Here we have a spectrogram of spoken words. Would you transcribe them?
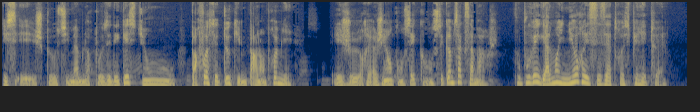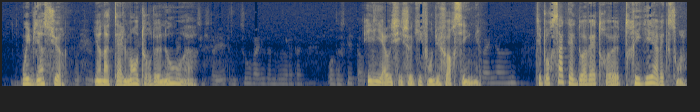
Et je peux aussi même leur poser des questions. Parfois, c'est eux qui me parlent en premier. Et je réagis en conséquence. C'est comme ça que ça marche. Vous pouvez également ignorer ces êtres spirituels. Oui, bien sûr. Il y en a tellement autour de nous. Euh. Il y a aussi ceux qui font du forcing. C'est pour ça qu'elles doivent être euh, triées avec soin.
